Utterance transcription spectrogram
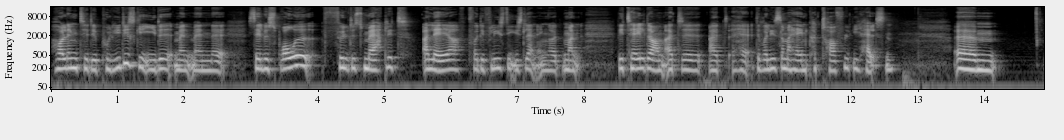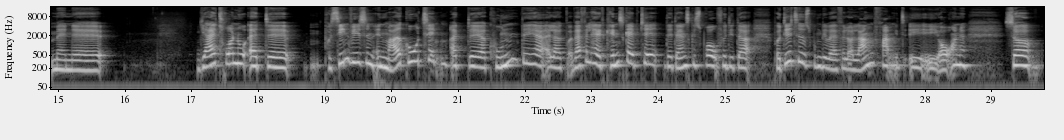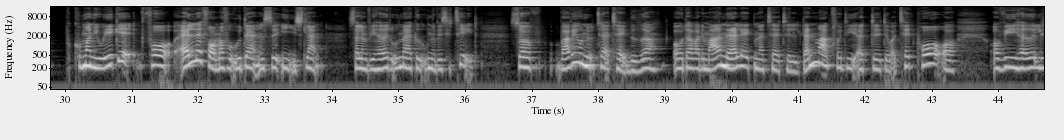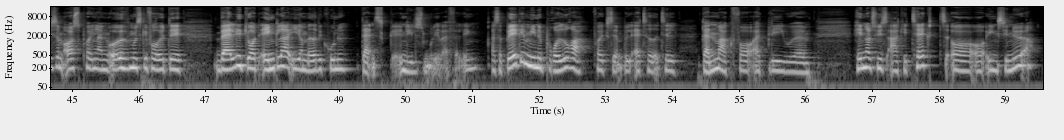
holdning til det politiske i det, men, men øh, selve sproget føltes mærkeligt at lære for de fleste islændinge, og man, vi talte om, at, øh, at have, det var ligesom at have en kartoffel i halsen. Øhm, men øh, jeg tror nu, at øh, på sin vis en, en meget god ting at uh, kunne det her, eller i hvert fald have et kendskab til det danske sprog, fordi der på det tidspunkt i hvert fald, og langt frem i, i, i årene, så kunne man jo ikke få alle former for uddannelse i Island, selvom vi havde et udmærket universitet. Så var vi jo nødt til at tage videre, og der var det meget nærlæggende at tage til Danmark, fordi at øh, det, var tæt på, og, og vi havde ligesom også på en eller anden måde måske fået det valget gjort enklere i og med, at vi kunne dansk en lille smule i hvert fald. Ikke? Altså begge mine brødre for eksempel er taget til Danmark for at blive øh, henholdsvis arkitekt og, og ingeniør.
